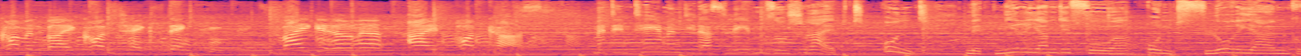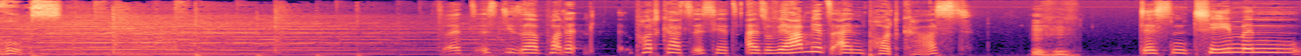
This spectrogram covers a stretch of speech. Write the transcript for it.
willkommen bei Kontext Denken. Zwei Gehirne, ein Podcast. Mit den Themen, die das Leben so schreibt. Und mit Miriam Devor und Florian Groß. So, Jetzt ist dieser Pod Podcast ist jetzt, also wir haben jetzt einen Podcast, dessen Themen,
